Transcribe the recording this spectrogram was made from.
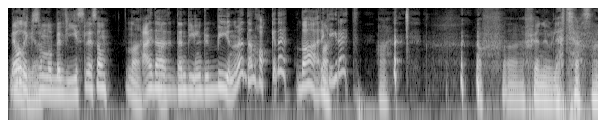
Det holdt ikke. som noe bevis, liksom. Nei. Nei, er, den bilen du begynner med, den har ikke det. Da er det ikke greit. Uff, eh, finurligheter, altså.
